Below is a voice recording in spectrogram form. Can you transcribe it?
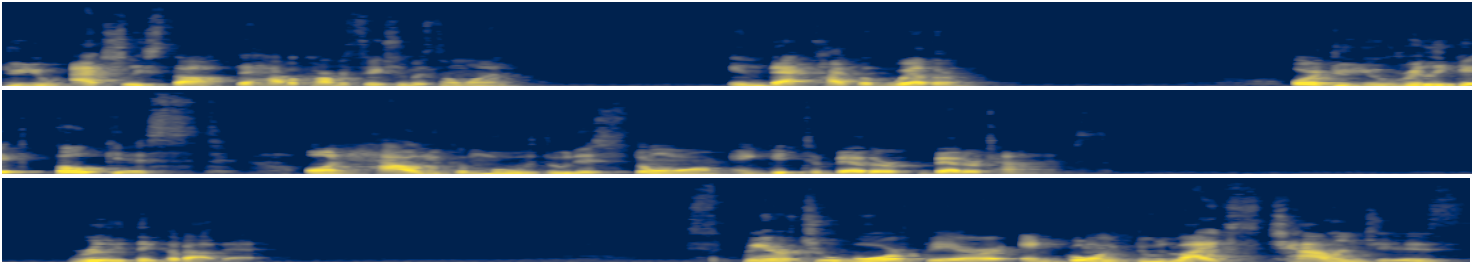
do you actually stop to have a conversation with someone in that type of weather? Or do you really get focused on how you can move through this storm and get to better, better times? Really think about that. Spiritual warfare and going through life's challenges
